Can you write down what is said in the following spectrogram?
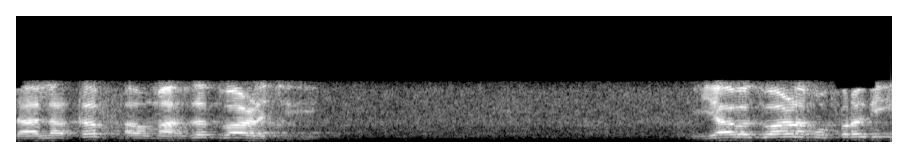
دا لقب او محضه دواړه چي دي یا و دواړه مفردي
